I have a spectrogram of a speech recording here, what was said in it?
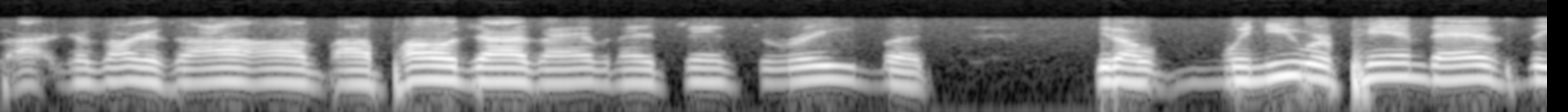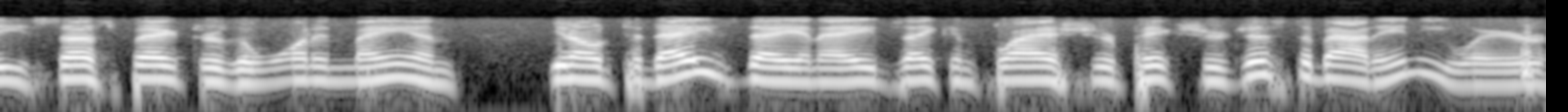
because like I said, I, I, I apologize, I haven't had a chance to read, but you know, when you were pinned as the suspect or the wanted man, you know, today's day and age, they can flash your picture just about anywhere.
